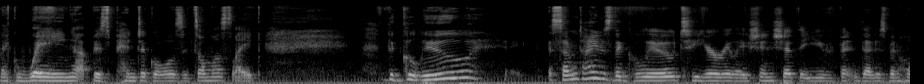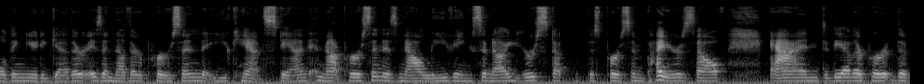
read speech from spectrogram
like weighing up his pentacles, it's almost like the glue sometimes the glue to your relationship that you've been that has been holding you together is another person that you can't stand. And that person is now leaving. So now you're stuck with this person by yourself. And the other per the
